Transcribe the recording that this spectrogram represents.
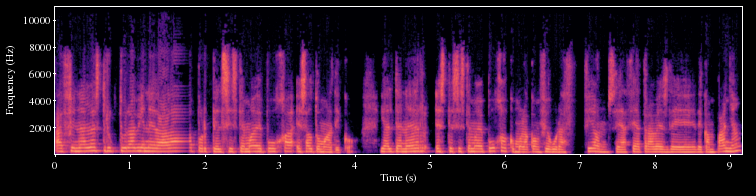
al final la estructura viene dada porque el sistema de puja es automático y al tener este sistema de puja, como la configuración se hace a través de, campaña,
